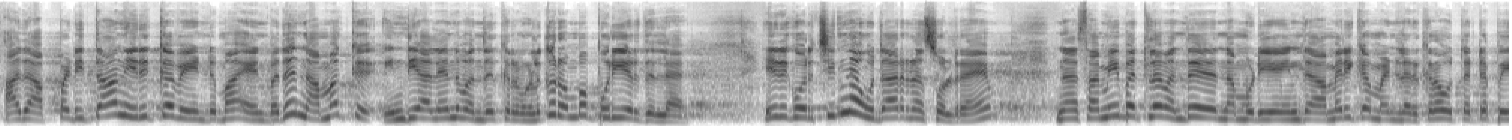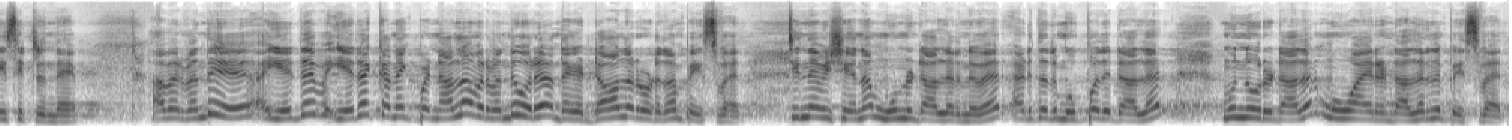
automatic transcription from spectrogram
அது அப்படித்தான் இருக்க வேண்டுமா என்பது நமக்கு இந்தியாவிலேருந்து வந்திருக்கிறவங்களுக்கு ரொம்ப புரியறதில்லை. இதுக்கு ஒரு சின்ன உதாரணம் சொல்கிறேன் நான் சமீபத்தில் வந்து நம்முடைய இந்த அமெரிக்க மண்ணில் இருக்கிற ஒருத்தட்ட பேசிகிட்டு இருந்தேன். அவர் வந்து எதை எதை கனெக்ட் பண்ணாலும் அவர் வந்து ஒரு அந்த டாலரோட தான் பேசுவார். சின்ன விஷயம்னா மூணு டாலர்னுவர் அடுத்தது முப்பது டாலர் முந்நூறு டாலர் மூவாயிரம் டாலர்னு பேசுவார்.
